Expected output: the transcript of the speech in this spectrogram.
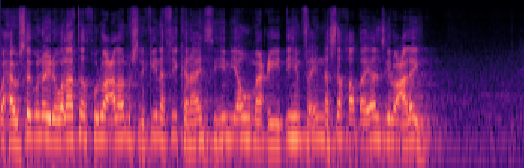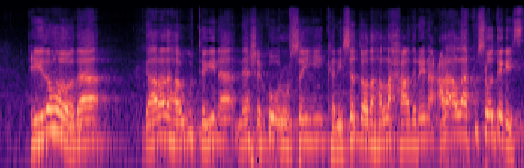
waxau isaguna yidhi walaa tadkhuluu cala lmushrikiina fii kanaa'isihim yowma ciidihim faina sakata yanzilu calayhim. Ciidahooda gaalada ha ugu tegina meeshay ku urursan yihiin kiniisadooda ha la xaadirina cadho allah ku soo degaysa.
